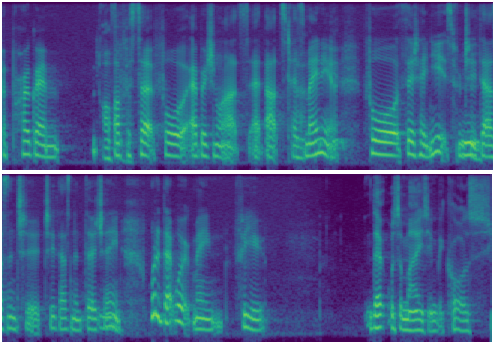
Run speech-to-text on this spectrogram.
a program officer, officer for Aboriginal Arts at Arts ah, Tasmania uh, yeah. for 13 years, from mm. 2000 to 2013. Mm. What did that work mean for you? That was amazing because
